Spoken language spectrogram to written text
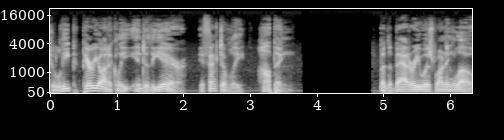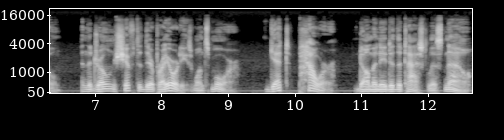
to leap periodically into the air, effectively hopping. But the battery was running low, and the drone shifted their priorities once more. Get power dominated the task list now,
